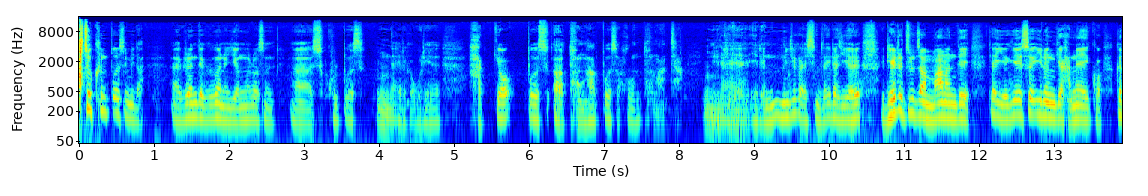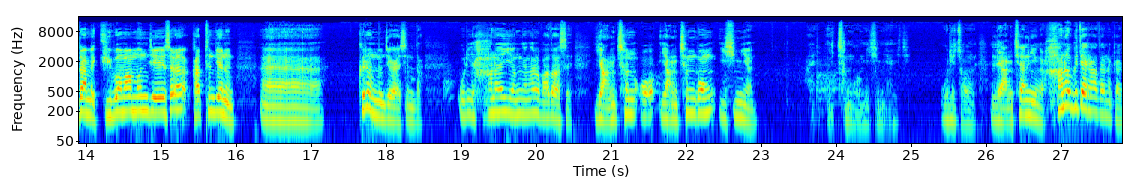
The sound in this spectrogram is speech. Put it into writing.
아주 큰 버스입니다. 아, 그런데 그거는 영어로서는 어, 스쿨 버스. 네. 그러니까 우리는 학교 버스, 어, 통학 버스 혹은 통학차. 이렇게 네. 이런 문제가 있습니다. 이래서 예를, 예를 들자 많은데 그러니까 여기에서 이런 게 하나 있고 그 다음에 귀범한 문제에서 같은 데는 어, 그런 문제가 있습니다. 우리 하나의 영향을 받았어요. 양천 양천공 20년, 2000공 20년이지. 우리 조 양천링을 하나 그대로 하다니까.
